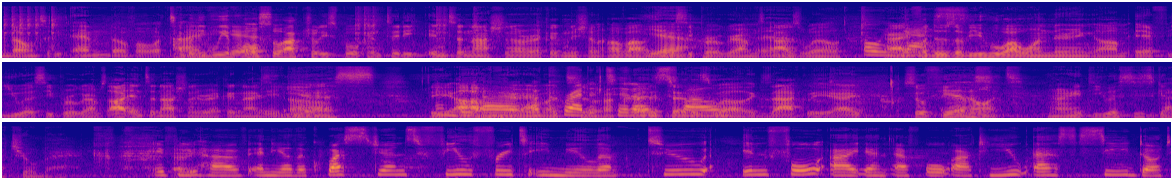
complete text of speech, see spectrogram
down to the end of our time. I believe we've here. also actually spoken to the international recognition of our Yeah. USC programs Yeah. as well. Oh, right? For those of you who are wondering um, if USC programs are internationally recognized, They are. yes, they And they are, are very much accredited so. as Accredited as well. well. Exactly, right? So fear Yes. not, right? USC's got your back. If you have any other questions, feel free to email them to info, info at E usc.edu.tt.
